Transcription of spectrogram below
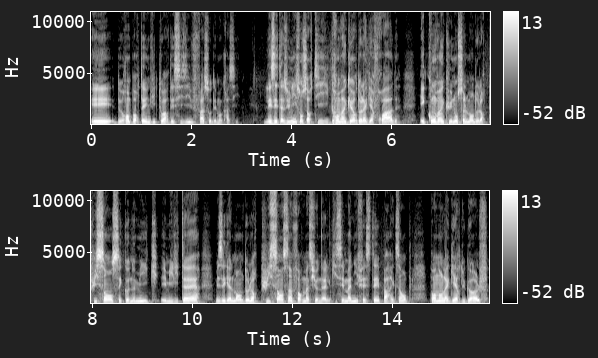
et de remporter une victoire décisive face aux démocraties. Les États-Unis sont sortis grands vainqueurs de la guerre froide et convaincus non seulement de leur puissance économique et militaire, mais également de leur puissance informationnelle qui s'est manifestée par exemple pendant la guerre du Golfe,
